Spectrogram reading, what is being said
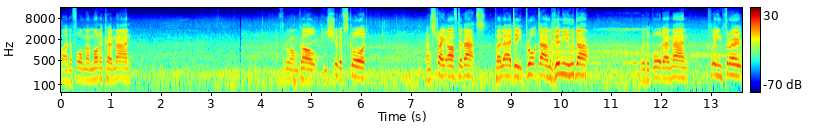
by the former Monaco man. Through on goal, he should have scored. And straight after that, Balerdi brought down Rémi Oudin with the Bordeaux man clean through.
